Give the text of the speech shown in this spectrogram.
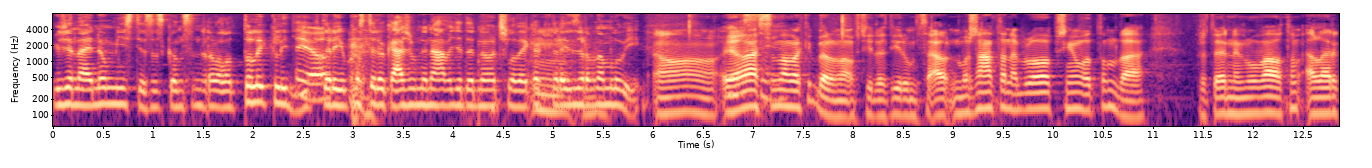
že na jednom místě se skoncentrovalo tolik lidí, kteří prostě dokážou nenávidět jednoho člověka, který hmm. zrovna mluví. Jo, jo já jsem tam taky byl no, v této růmce, ale možná to nebylo přímo o tomhle protože nemluvá o tom LR,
